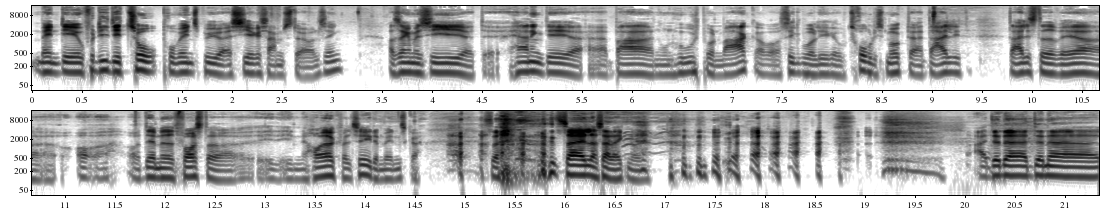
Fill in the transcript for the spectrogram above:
Men det er jo fordi, det er to provinsbyer af cirka samme størrelse, ikke? Og så kan man sige, at uh, Herning, det er bare nogle huse på en mark, og hvor Silkeborg ligger utrolig smukt, der er dejligt, dejligt sted at være, og, og, og dermed foster en, en højere kvalitet af mennesker. så, så ellers er der ikke noget. Ej, den er, den er,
